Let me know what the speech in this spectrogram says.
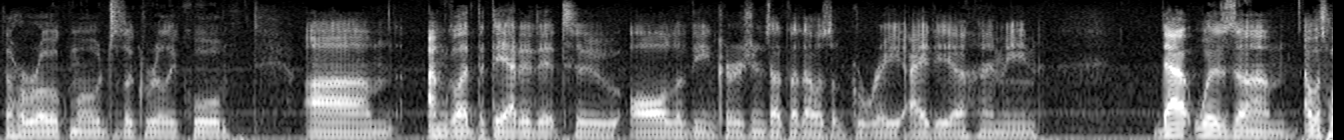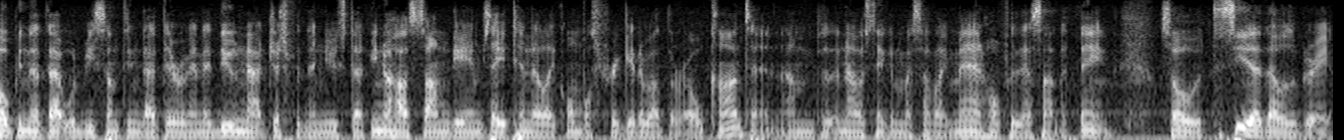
The heroic modes look really cool. Um, I'm glad that they added it to all of the incursions. I thought that was a great idea. I mean, that was um, I was hoping that that would be something that they were gonna do, not just for the new stuff. You know how some games they tend to like almost forget about their old content. Um, and I was thinking to myself like, man, hopefully that's not the thing. So to see that, that was great.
